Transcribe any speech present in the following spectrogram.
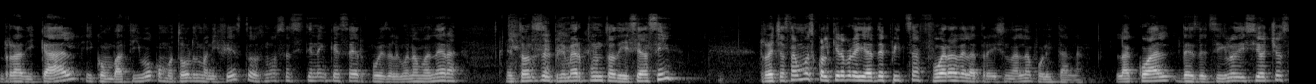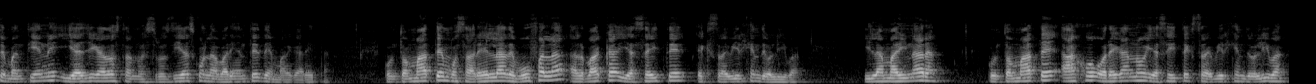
radical y combativo como todos los manifiestos, no sé si tienen que ser, pues, de alguna manera. Entonces, el primer punto dice así. Rechazamos cualquier variedad de pizza fuera de la tradicional napolitana, la cual desde el siglo XVIII se mantiene y ha llegado hasta nuestros días con la variante de margareta, con tomate, mozzarella de búfala, albahaca y aceite extra virgen de oliva. Y la marinara, con tomate, ajo, orégano y aceite extra virgen de oliva,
